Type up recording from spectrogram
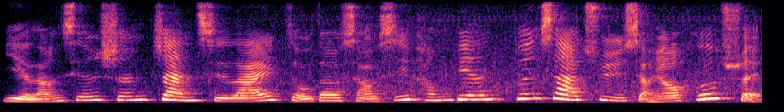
野狼先生站起来，走到小溪旁边，蹲下去想要喝水。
